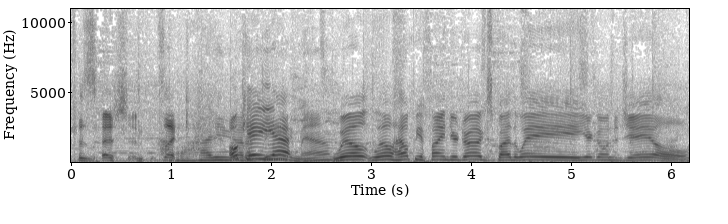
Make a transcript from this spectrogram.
possession. It's like, how do you okay, be, yeah, man? we'll we'll help you find your drugs. By the way, you're going to jail.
